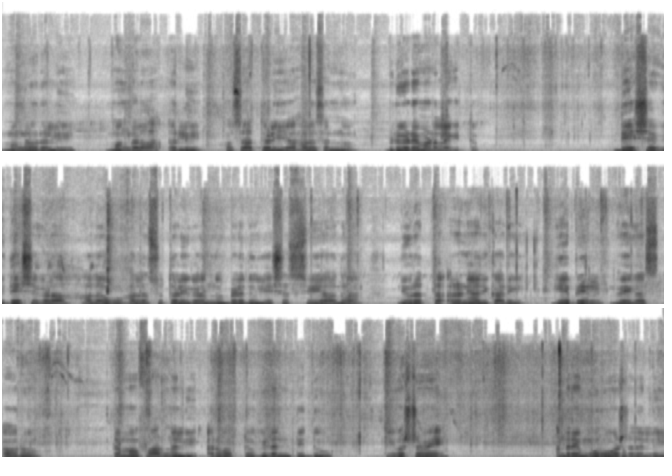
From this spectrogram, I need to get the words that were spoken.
ಮಂಗಳೂರಲ್ಲಿ ಮಂಗಳ ಅರ್ಲಿ ಹೊಸ ತಳಿಯ ಹಲಸನ್ನು ಬಿಡುಗಡೆ ಮಾಡಲಾಗಿತ್ತು. ದೇಶ ವಿದೇಶಗಳ ಹಲವು ಹಲಸು ತಳಿಗಳನ್ನು ಬೆಳೆದು ಯಶಸ್ವಿಯಾದ ನಿವೃತ್ತ ಅರಣ್ಯಾಧಿಕಾರಿ ಗೇಬ್ರಿಯಲ್ ವೇಗಸ್ ಅವರು ತಮ್ಮ ಫಾರ್ಮ್ನಲ್ಲಿ ಅರವತ್ತು ಗಿಡ ನೆಟ್ಟಿದ್ದು, ಈ ವರ್ಷವೇ ಅಂದರೆ ಮೂರು ವರ್ಷದಲ್ಲಿ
